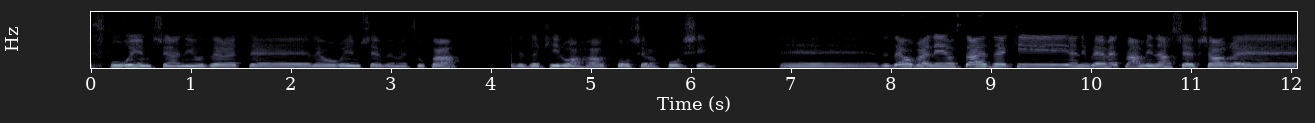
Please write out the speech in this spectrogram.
ספורים שאני עוזרת להורים שבמצוקה וזה כאילו ההארדקור של הקושי. אה, וזהו, ואני עושה את זה כי אני באמת מאמינה שאפשר אה,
